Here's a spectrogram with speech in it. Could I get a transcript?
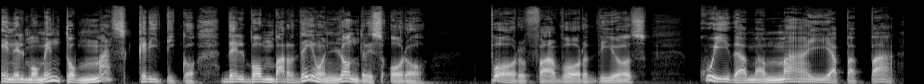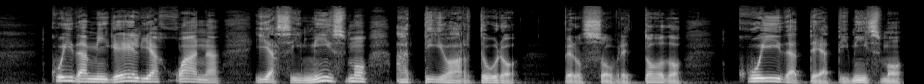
en el momento más crítico del bombardeo en Londres, oró, Por favor, Dios, cuida a mamá y a papá, cuida a Miguel y a Juana, y asimismo a tío Arturo pero sobre todo, cuídate a ti mismo,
